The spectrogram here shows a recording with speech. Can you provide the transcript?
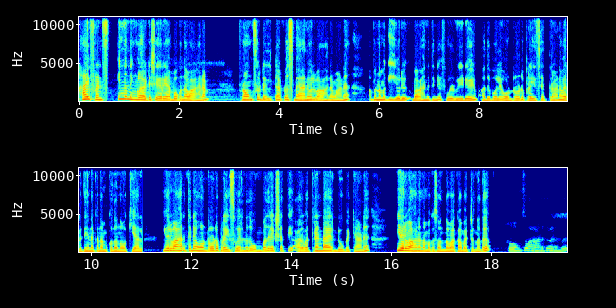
ഹായ് ഫ്രണ്ട്സ് ഇന്ന് നിങ്ങളുമായിട്ട് ഷെയർ ചെയ്യാൻ പോകുന്ന വാഹനം ഫ്രോങ്സ് ഡെൽറ്റ പ്ലസ് മാനുവൽ വാഹനമാണ്. അപ്പം നമുക്ക് ഈ ഒരു വാഹനത്തിന്റെ ഫുൾ വീഡിയോയും അതുപോലെ ഓൺ റോഡ് പ്രൈസ് എത്രയാണ് വരുന്നതെന്നൊക്കെ നമുക്കൊന്ന് നോക്കിയാൽ ഈ ഒരു വാഹനത്തിന്റെ ഓൺ റോഡ് പ്രൈസ് വരുന്നത് ഒമ്പത് ലക്ഷത്തി അറുപത്തിരണ്ടായിരം രൂപയ്ക്കാണ് ഈ ഒരു വാഹനം നമുക്ക് സ്വന്തമാക്കാൻ പറ്റുന്നത്. ഫ്രോങ്സ് വാഹനത്തിൽ വരുമ്പോൾ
